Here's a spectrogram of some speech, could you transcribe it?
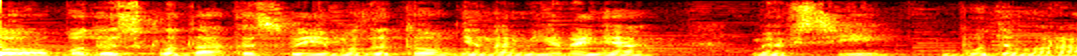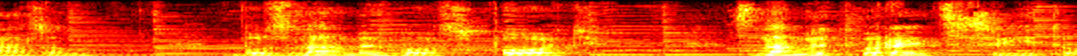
хто буде складати свої молитовні намірення, ми всі будемо разом, бо з нами Господь, з нами Творець світу.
